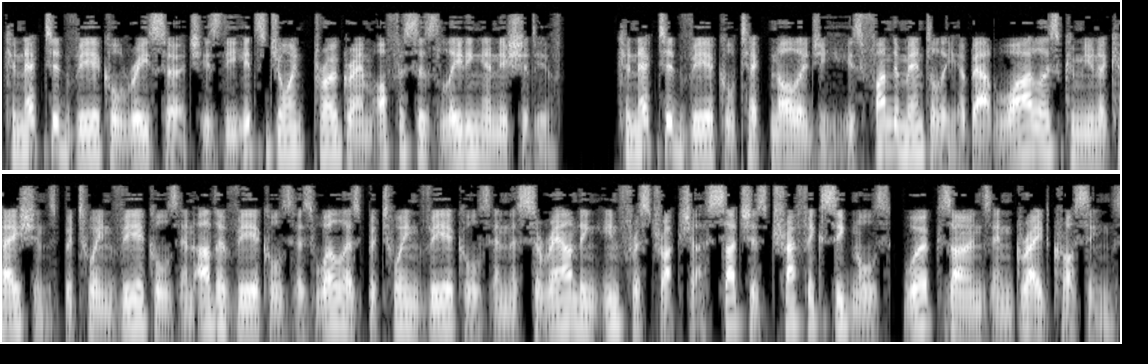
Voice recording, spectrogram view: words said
Connected Vehicle Research is the ITS Joint Program Office's leading initiative. Connected vehicle technology is fundamentally about wireless communications between vehicles and other vehicles as well as between vehicles and the surrounding infrastructure such as traffic signals, work zones and grade crossings.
